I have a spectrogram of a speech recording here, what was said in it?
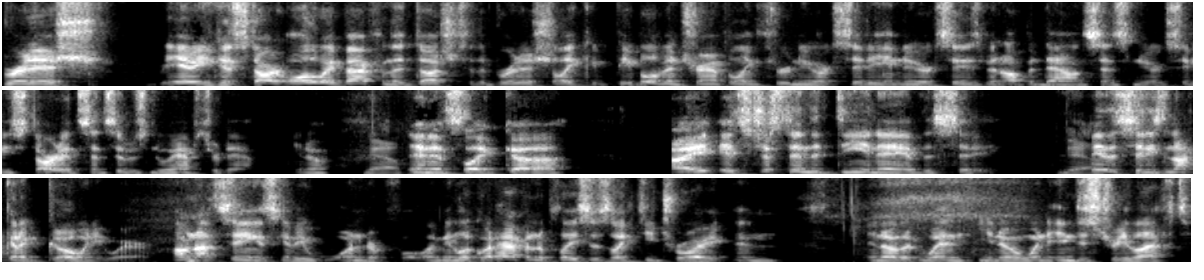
British. You know, you can start all the way back from the Dutch to the British. Like people have been trampling through New York City, and New York City's been up and down since New York City started, since it was New Amsterdam. You know, Yeah. and it's like, uh, I it's just in the DNA of the city. I mean, the city's not going to go anywhere. I'm not saying it's going to be wonderful. I mean, look what happened to places like Detroit and and other when you know when industry left.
